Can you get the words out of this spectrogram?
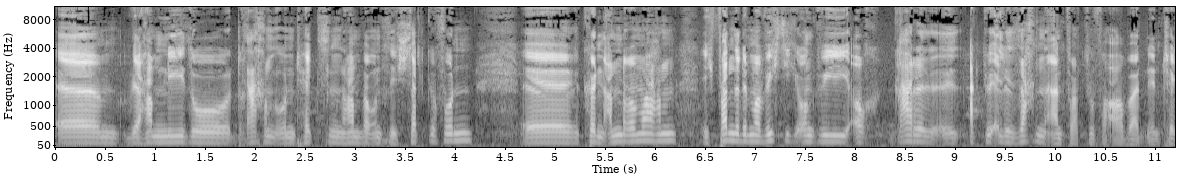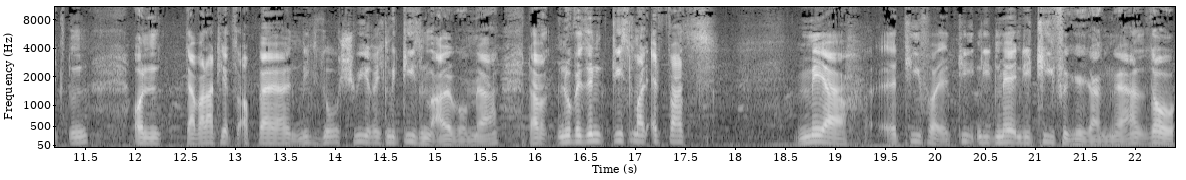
Ähm, wir haben nie so Drachen und Hexen haben bei uns nicht stattgefunden, äh, können andere machen. Ich fand es immer wichtig, irgendwie auch gerade äh, aktuelle Sachen einfach zu verarbeiten in Texten. Und da war das jetzt auch bei, nicht so schwierig mit diesem Album, ja. Da, nur wir sind diesmal etwas mehr äh, tiefer, tie, mehr in die Tiefe gegangen. Ja? So.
